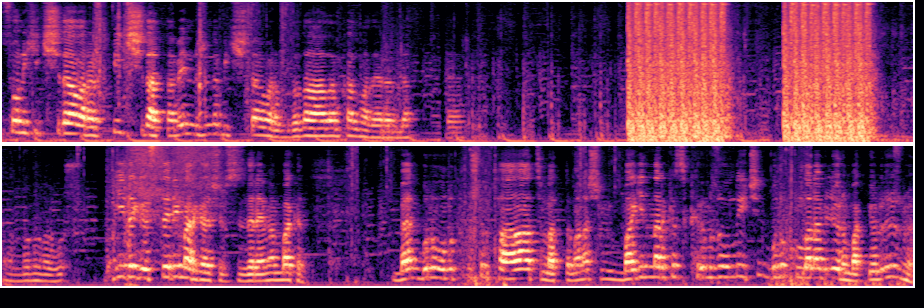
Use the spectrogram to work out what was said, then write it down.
Son iki kişi daha var artık. Bir kişi de hatta. Benim dışında bir kişi daha var burada. Daha adam kalmadı herhalde. Ben bunu da vur. İyi de göstereyim arkadaşlar sizlere hemen bakın. Ben bunu unutmuştum. Ta hatırlattı bana. Şimdi buggy'nin arkası kırmızı olduğu için bunu kullanabiliyorum. Bak gördünüz mü?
